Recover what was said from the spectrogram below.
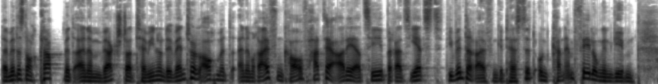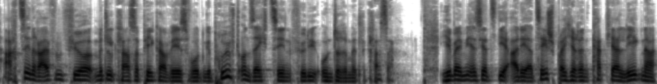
Damit es noch klappt mit einem Werkstatttermin und eventuell auch mit einem Reifenkauf, hat der ADAC bereits jetzt die Winterreifen getestet und kann Empfehlungen geben. 18 Reifen für Mittelklasse PKWs wurden geprüft und 16 für die untere Mittelklasse. Hier bei mir ist jetzt die ADAC-Sprecherin Katja Legner.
